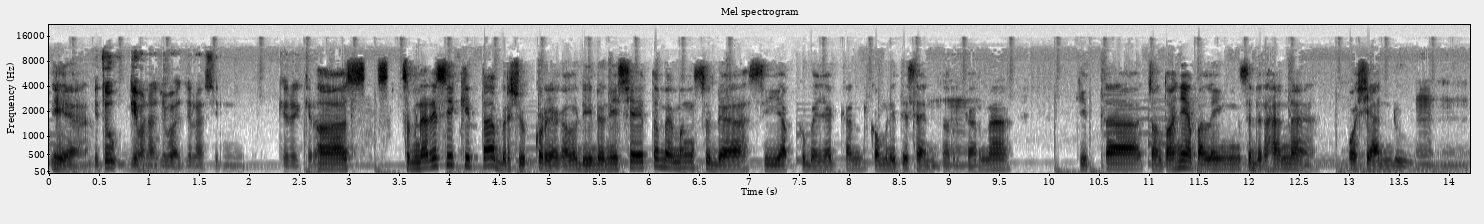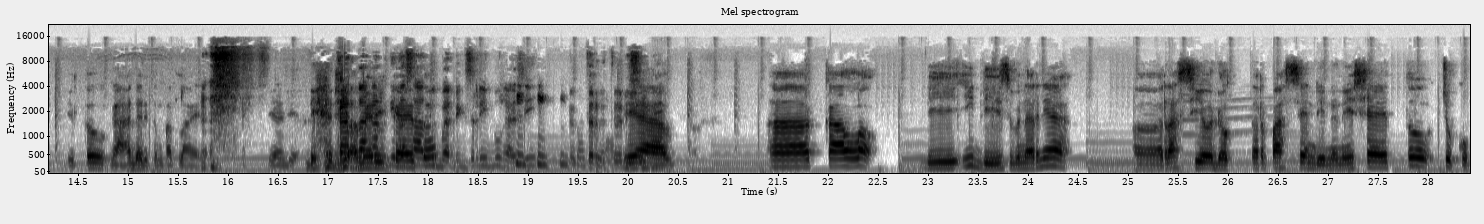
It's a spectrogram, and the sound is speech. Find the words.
Iya. Itu gimana coba jelasin kira-kira? Uh, sebenarnya sih kita bersyukur ya kalau di Indonesia itu memang sudah siap kebanyakan community center hmm. karena kita contohnya paling sederhana posyandu hmm. itu nggak ada di tempat lain. ya di, di, di kan Amerika kan kita itu satu banding seribu nggak sih dokter itu di ya uh, kalau di ID sebenarnya uh, rasio dokter pasien di Indonesia itu cukup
